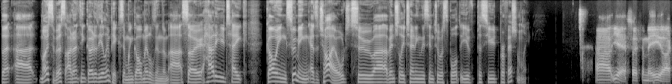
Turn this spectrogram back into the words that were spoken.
But uh, most of us, I don't think, go to the Olympics and win gold medals in them. Uh, so how do you take going swimming as a child to uh, eventually turning this into a sport that you've pursued professionally? Uh, yeah. So for me, like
